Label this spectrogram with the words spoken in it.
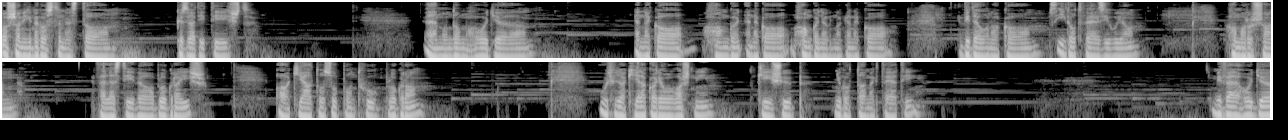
Most, amíg megosztom ezt a közvetítést, elmondom, hogy ennek a, hang, ennek a hanganyagnak, ennek a videónak az írott verziója hamarosan fejlesztéve a blogra is, a kiáltózó.hu blogra, úgyhogy aki el akarja olvasni, később nyugodtan megteheti. Mivel, hogy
